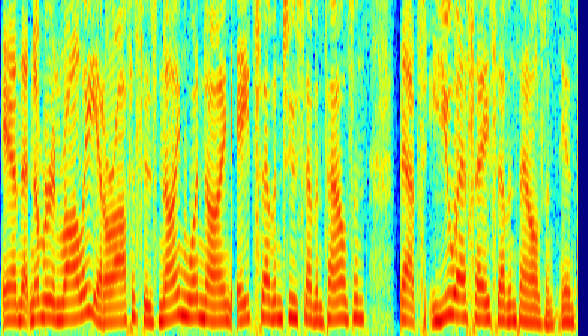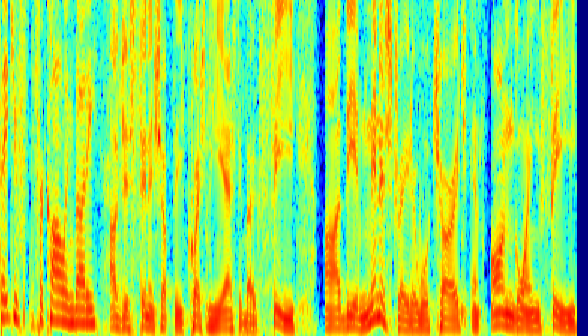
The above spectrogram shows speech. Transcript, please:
And that number in Raleigh at our office is 919 872 7000. That's USA 7000. And thank you f- for calling, buddy. I'll just finish up the question he asked about fee. Uh, the administrator will charge an ongoing fee,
